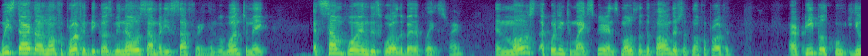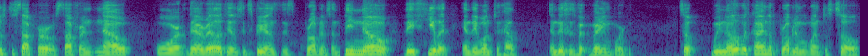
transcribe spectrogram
We start our non-for-profit because we know somebody is suffering and we want to make at some point this world a better place, right? And most, according to my experience, most of the founders of non-for-profit are people who used to suffer or suffer now or their relatives experience these problems and they know they feel it and they want to help and this is very important so we know what kind of problem we want to solve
